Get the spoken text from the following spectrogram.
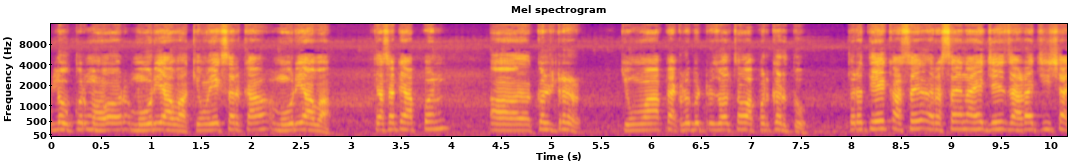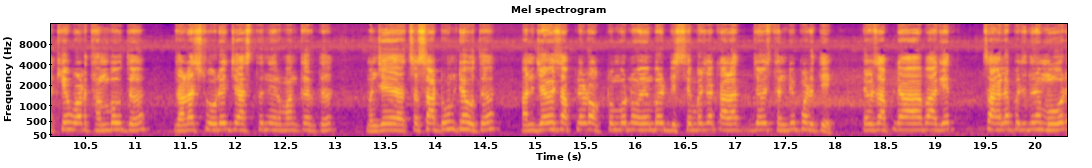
लवकर मोहर मोहर यावा किंवा एकसारखा मोहर यावा. त्यासाठी आपण कल्टर किंवा पॅक्लोबेट्रोझॉलचा वापर करतो. तर ते एक असं रसायन आहे जे झाडाची शाखे वाढ थांबवतं झाडात स्टोरेज जास्त निर्माण करतं म्हणजे याचं साठवून ठेवतं. आणि ज्यावेळेस आपल्याला ऑक्टोबर नोव्हेंबर डिसेंबरच्या काळात ज्यावेळेस थंडी पडते त्यावेळेस आपल्या बागेत चांगल्या पद्धतीने मोहर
